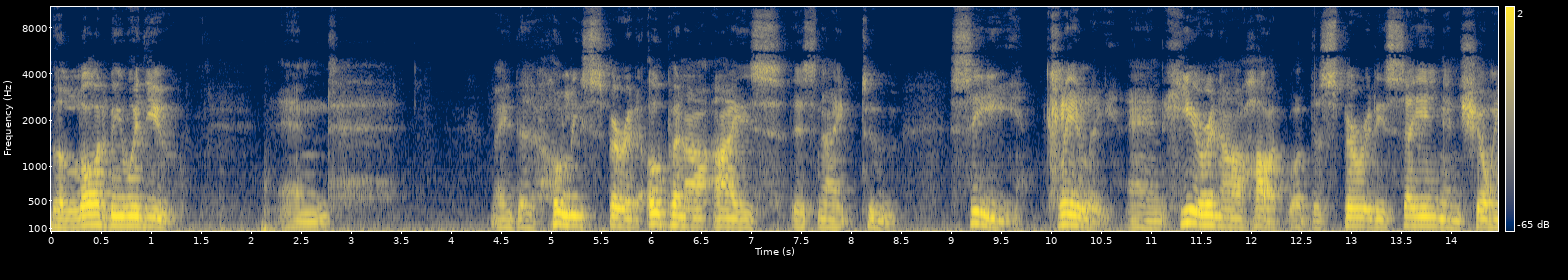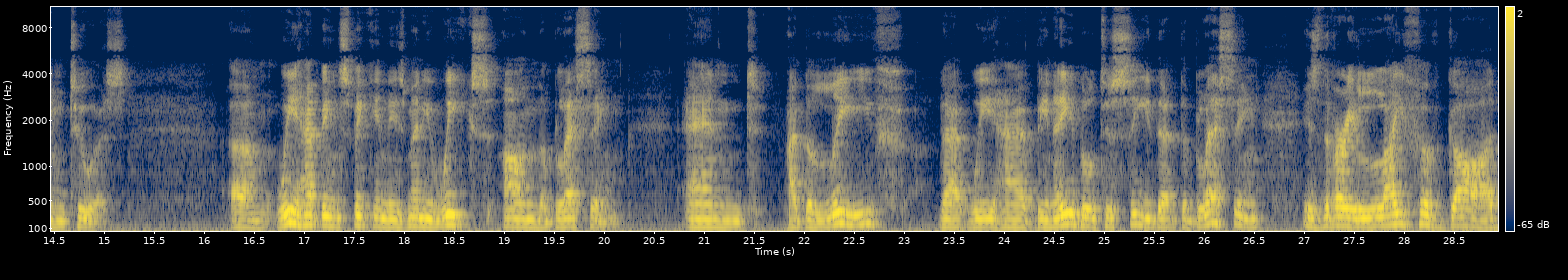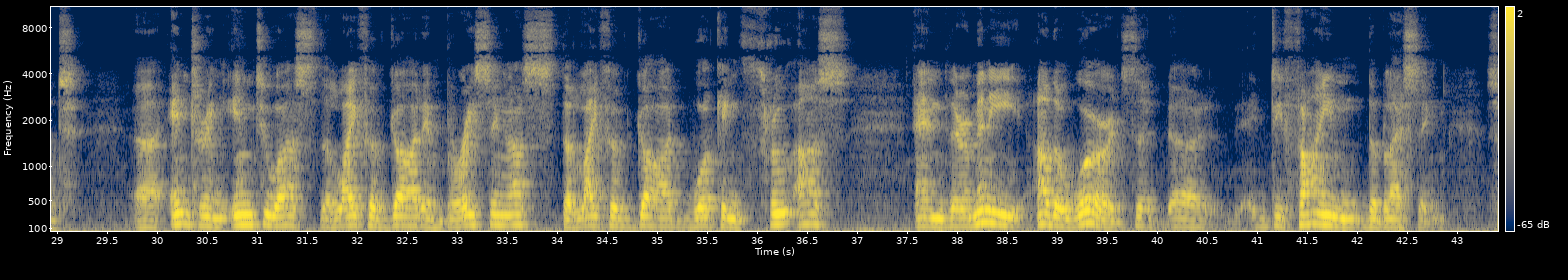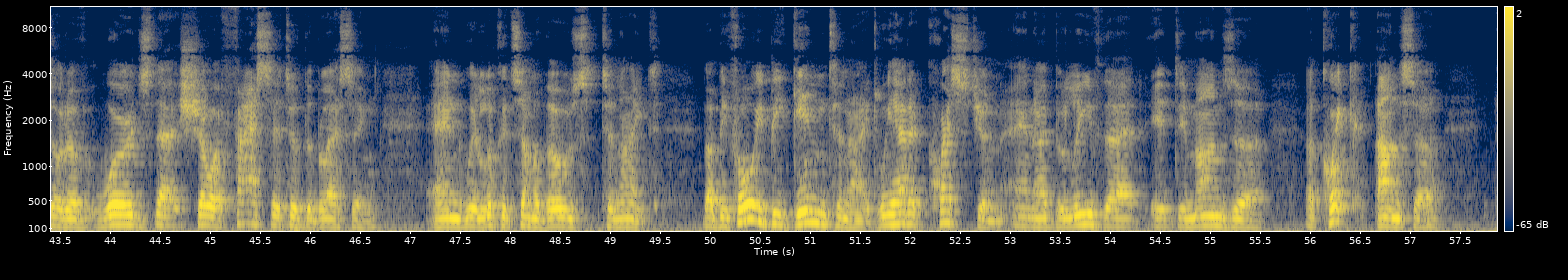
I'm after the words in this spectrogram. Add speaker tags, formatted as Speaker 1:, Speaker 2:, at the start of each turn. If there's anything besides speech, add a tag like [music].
Speaker 1: The Lord be with you. And may the Holy Spirit open our eyes this night to see clearly and hear in our heart what the Spirit is saying and showing to us. Um, we have been speaking these many weeks on the blessing, and I believe that we have been able to see that the blessing is the very life of God uh, entering into us, the life of God embracing us, the life of God working through us. And there are many other words that uh, define the blessing, sort of words that show a facet of the blessing. And we'll look at some of those tonight. But before we begin tonight, we had a question, and I believe that it demands a, a quick answer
